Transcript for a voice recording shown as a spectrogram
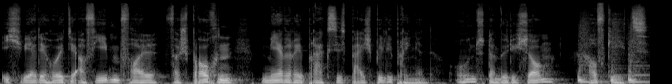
Ich werde heute auf jeden Fall versprochen mehrere Praxisbeispiele bringen. Und dann würde ich sagen, auf geht's.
